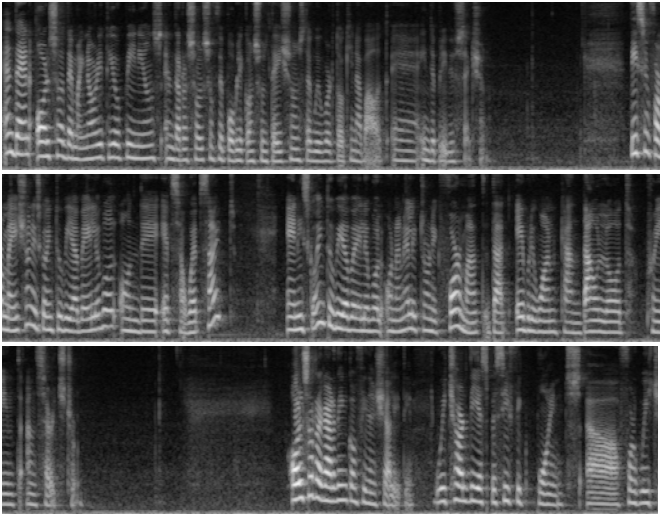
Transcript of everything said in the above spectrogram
And then also the minority opinions and the results of the public consultations that we were talking about uh, in the previous section. This information is going to be available on the EFSA website and it's going to be available on an electronic format that everyone can download, print, and search through. Also regarding confidentiality, which are the specific points uh, for which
